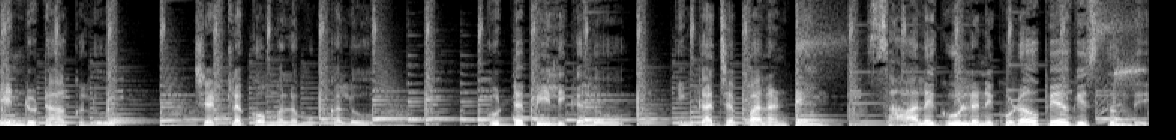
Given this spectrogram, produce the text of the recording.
ఎండుటాకులు చెట్ల కొమ్మల ముక్కలు గుడ్డ పీలికలు ఇంకా చెప్పాలంటే సాలెగూళ్ళని కూడా ఉపయోగిస్తుంది.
